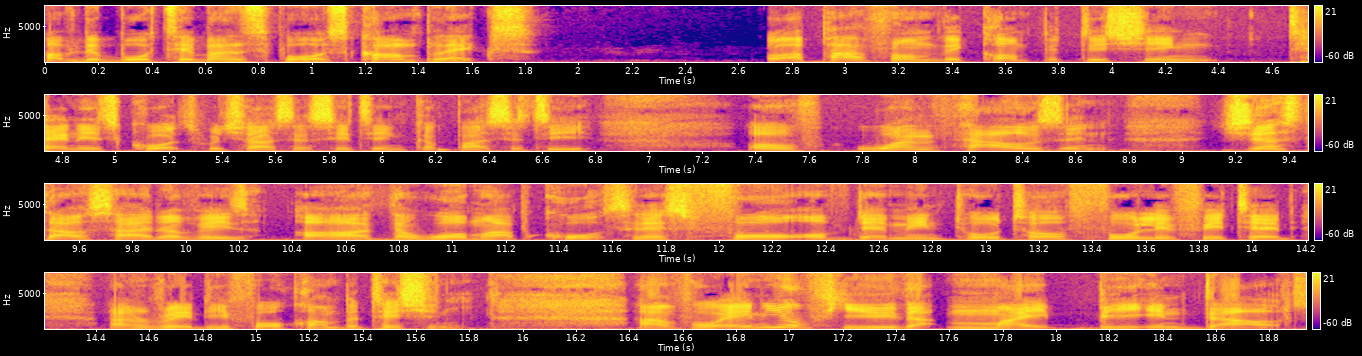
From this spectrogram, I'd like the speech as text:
of the Borteyman Sports Complex. Well, apart from the competition tennis courts, which has a seating capacity of 1,000. Just outside of it are the warm up courts. There's four of them in total, fully fitted and ready for competition. And for any of you that might be in doubt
